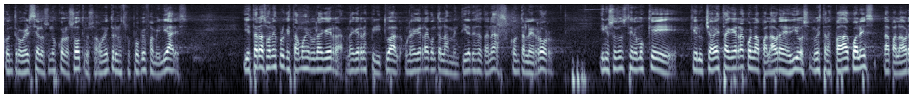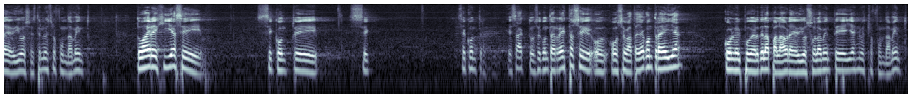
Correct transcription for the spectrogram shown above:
controversia los unos con los otros, aún entre nuestros propios familiares. Y esta razón es porque estamos en una guerra, una guerra espiritual, una guerra contra las mentiras de Satanás, contra el error. Y nosotros tenemos que, que luchar esta guerra con la palabra de Dios. Nuestra espada, ¿cuál es? La palabra de Dios. Este es nuestro fundamento. Toda herejía se, se, se, se, se contra, exacto, se contrarresta o se, o, se batalla contra ella con el poder de la palabra de Dios. Solamente ella es nuestro fundamento.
